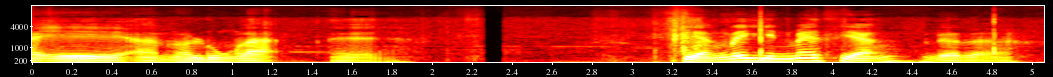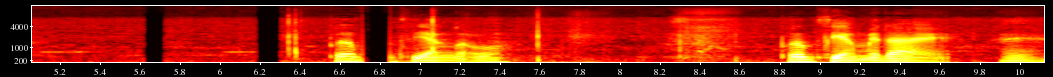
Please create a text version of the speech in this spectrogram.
R A อ่านว่าลุงละ เออ เสียงได้ยินไหมเสียง เดี๋ยวเพิ่มเสียงแล้วเพิ่มเสียงไม่ได้ เออ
